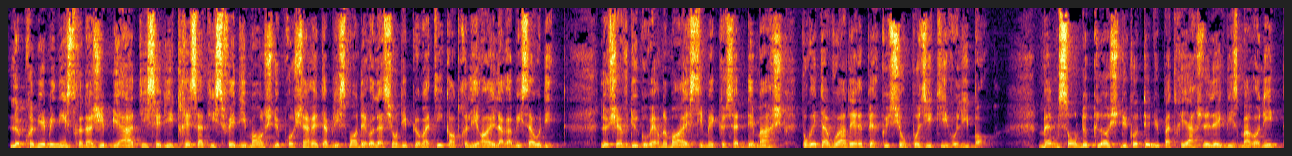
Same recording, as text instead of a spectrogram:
Le Premier ministre Najib Miati s'est dit très satisfait dimanche du prochain rétablissement des relations diplomatiques entre l'Iran et l'Arabie saoudite. Le chef du gouvernement a estimé que cette démarche pourrait avoir des répercussions positives au Liban. Même son de cloche du côté du patriarche de l'église maronite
